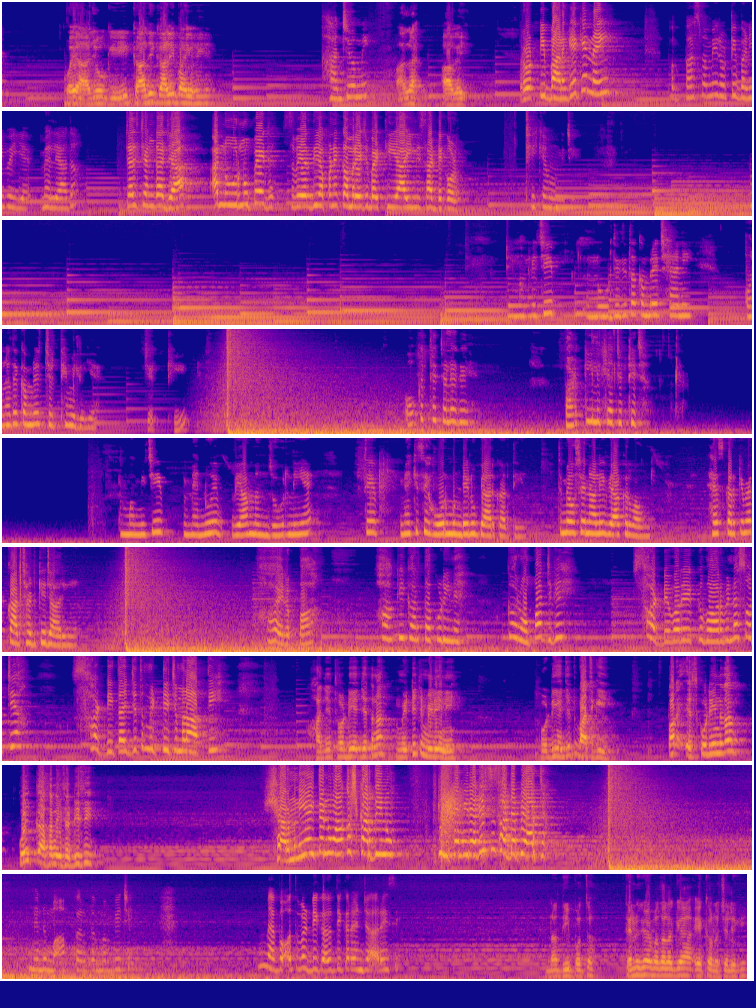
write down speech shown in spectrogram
ਓਏ ਆ ਜਾਊਗੀ ਕਾਦੀ ਕਾਲੀ ਪਾਈ ਹੋਈ ਹੈ? ਹਾਂਜੀ ਮੰਮੀ। ਆ ਲੈ ਆ ਗਈ। ਰੋਟੀ ਬਣ ਗਈ ਕਿ ਨਹੀਂ? ਬਸ ਮੰਮੀ ਰੋਟੀ ਬਣੀ ਪਈ ਹੈ। ਮੈਂ ਲਿਆ ਦਾਂ। ਚੱਲ ਚੰਗਾ ਜਾ ਆ ਨੂਰ ਨੂੰ ਭੇਜ। ਸਵੇਰ ਦੀ ਆਪਣੇ ਕਮਰੇ 'ਚ ਬੈਠੀ ਆਈ ਨਹੀਂ ਸਾਡੇ ਕੋਲ। ਠੀਕ ਹੈ ਮੰਮੀ ਜੀ। ਮੰਮੀ ਜੀ ਨੂਰ ਦੀਦੀ ਤਾਂ ਕਮਰੇ 'ਚ ਹੈ ਨਹੀਂ। ਉਹਨਾਂ ਦੇ ਕਮਰੇ 'ਚ ਚਿੱਠੀ ਮਿਲੀ ਹੈ। ਚਿੱਠੀ? ਉਹ ਕਿੱਥੇ ਚਲੇ ਗਏ? ਪੜ ਕੀ ਲਿਖਿਆ ਚਿੱਠੀ 'ਚ? ਮੰਮੀ ਜੀ ਮੈਨੂੰ ਇਹ ਵਿਆਹ ਮਨਜ਼ੂਰ ਨਹੀਂ ਹੈ ਤੇ ਮੈਂ ਕਿਸੇ ਹੋਰ ਮੁੰਡੇ ਨੂੰ ਪਿਆਰ ਕਰਦੀ ਹਾਂ ਤੇ ਮੈਂ ਉਸੇ ਨਾਲ ਹੀ ਵਿਆਹ ਕਰਵਾਉਂਗੀ। ਇਸ ਕਰਕੇ ਮੈਂ ਘਰ ਛੱਡ ਕੇ ਜਾ ਰਹੀ ਹਾਂ। ਹਾਏ ਰੱਬਾ ਹਾਂ ਕੀ ਕਰਤਾ ਕੁੜੀ ਨੇ? ਘਰੋਂ ਭੱਜ ਗਈ ਸਾਡੇ ਬਾਰੇ ਇੱਕ ਵਾਰ ਵੀ ਨਾ ਸੋਚਿਆ। ਸਾਡੀ ਤਾਂ ਇੱਜ਼ਤ ਮਿੱਟੀ 'ਚ ਮਿਲਾਤੀ। ਹਜੇ ਤੁਹਾਡੀ ਇੱਜ਼ਤ ਨਾ ਮਿੱਟੀ 'ਚ ਮਿਲੀ ਨਹੀਂ। ਤੁਹਾਡੀ ਇੱਜ਼ਤ ਬਚ ਗਈ। ਪਰ ਇਸ ਕੁੜੀ ਨੇ ਤਾਂ ਕੋਈ ਕਸਰ ਨਹੀਂ ਛੱਡੀ ਸੀ। ਸ਼ਰਮ ਨਹੀਂ ਆਈ ਤੈਨੂੰ ਆ ਕੁਛ ਕਰਦੀ ਨੂੰ? ਕੀ ਕਮੀ ਰਹਿ ਗਈ ਸੀ ਸਾਡੇ ਪਿਆਰ 'ਚ? ਮੈਨੂੰ ਮਾਫ ਕਰ ਦਿਓ ਮੰਮੀ ਜੀ। ਮੈਂ ਬਹੁਤ ਵੱਡੀ ਗਲਤੀ ਕਰਨ ਜਾ ਰਹੀ ਸੀ। ਨਾ ਦੀ ਪੁੱਤ ਤੈਨੂੰ ਕਿਵੇਂ ਪਤਾ ਲੱਗਿਆ ਇਹ ਘਰੋਂ ਚਲੀ ਗਈ?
